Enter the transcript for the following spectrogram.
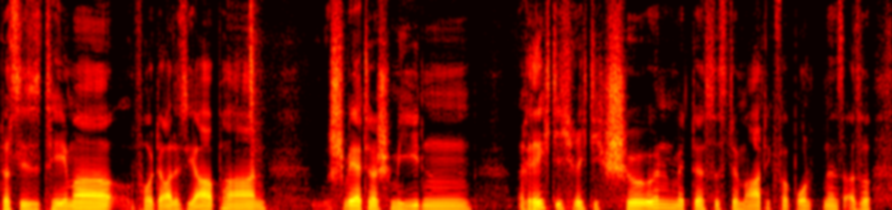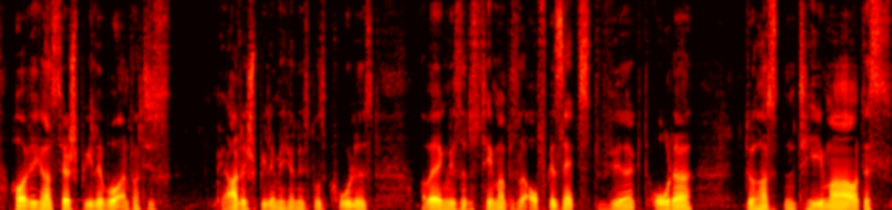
dass dieses Thema feudales Japan, Schwerter schmieden, richtig, richtig schön mit der Systematik verbunden ist. Also häufig hast du ja Spiele, wo einfach dieses, ja, der Spielemechanismus cool ist, aber irgendwie so das Thema ein bisschen aufgesetzt wirkt oder du hast ein Thema und das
